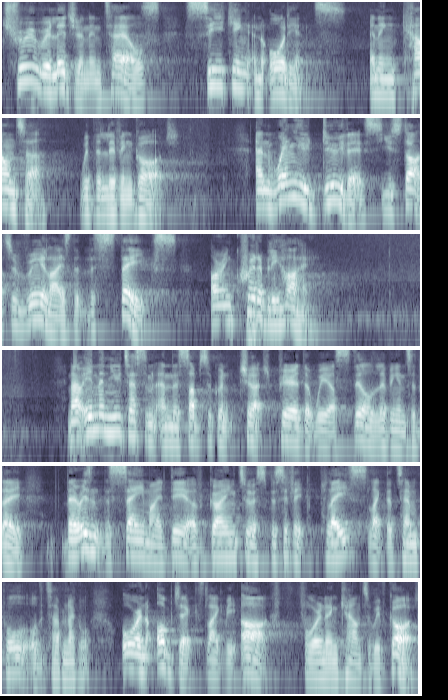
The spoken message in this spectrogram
True religion entails seeking an audience, an encounter with the living God. And when you do this, you start to realize that the stakes are incredibly high. Now, in the New Testament and the subsequent church period that we are still living in today, there isn't the same idea of going to a specific place like the temple or the tabernacle, or an object like the ark for an encounter with God.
